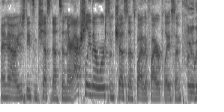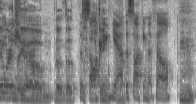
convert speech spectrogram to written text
I know. You just need some chestnuts in there. Actually, there were some chestnuts by the fireplace. I'm Oh, pretty yeah, they were in sure. the um the the, the, stocking. Yeah, the stocking that fell. Mm-hmm.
